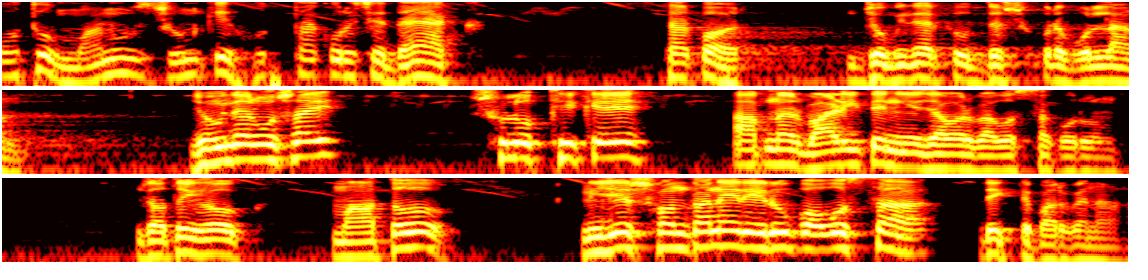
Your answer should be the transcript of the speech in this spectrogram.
কত মানুষজনকে হত্যা করেছে দেখ। তারপর জমিদারকে উদ্দেশ্য করে বললাম, জমিদার মশাই, সুলক্ষীকে আপনার বাড়িতে নিয়ে যাওয়ার ব্যবস্থা করুন। যতই হোক, মা তো নিজের সন্তানের এরূপ অবস্থা দেখতে পারবে না।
